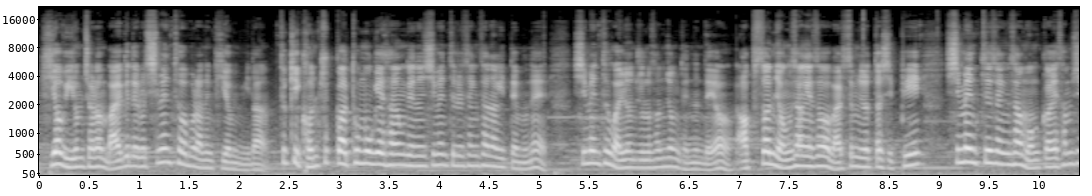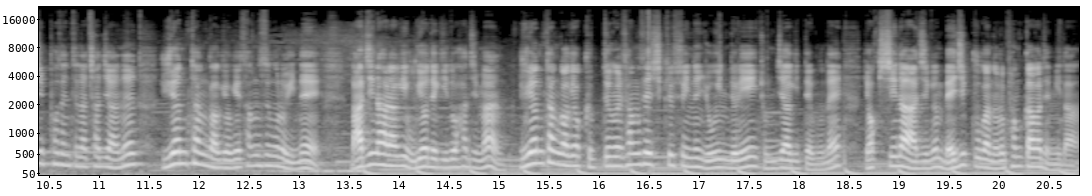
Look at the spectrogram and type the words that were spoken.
기업 이름처럼 말 그대로 시멘트업을 하는 기업입니다. 특히 건축과 토목에 사용되는 시멘트를 생산하기 때문에 시멘트 관련주로 선정됐는데요. 앞선 영상에서 말씀드렸다시피 시멘트 생산 원가의 30%나 차지하는 유연탄 가격의 상승으로 인해 마진 하락이 우려되기도 하지만 유연탄 가격 급등을 상쇄시킬 수 있는 요인들이 존재하기 때문에 역시나 아직은 매집 구간으로 평가가 됩니다.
